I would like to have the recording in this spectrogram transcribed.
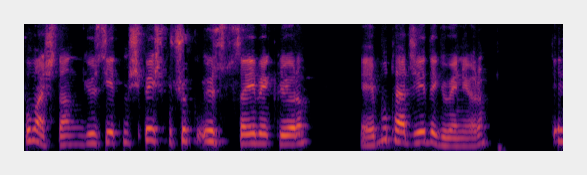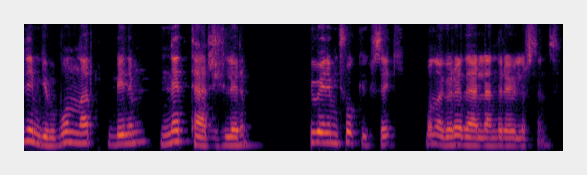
bu maçtan 175.5 üst sayı bekliyorum. E, bu tercihe de güveniyorum. Dediğim gibi bunlar benim net tercihlerim. Güvenim çok yüksek. Buna göre değerlendirebilirsiniz.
